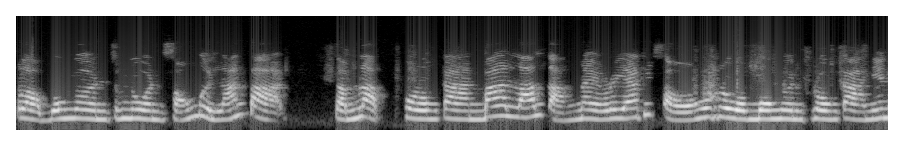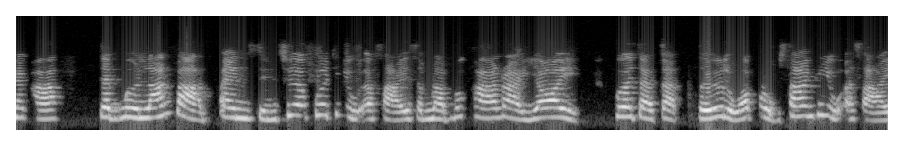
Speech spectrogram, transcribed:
กรอบวงเงินจำนวน 20,000 ล้านบาทสำหรับโครงการบ้านล้านหลังในระยะที่ 2 รวมวงเงินโครงการนี้นะคะ 70,000 ล้านบาทเป็นสินเชื่อเพื่อที่อยู่อาศัยสำหรับลูกค้ารายย่อย เพื่อจะจัดซื้อหรือว่าปลูกสร้างที่อยู่อาศัย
